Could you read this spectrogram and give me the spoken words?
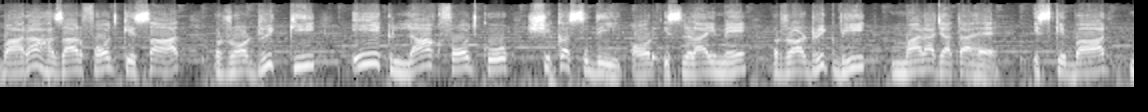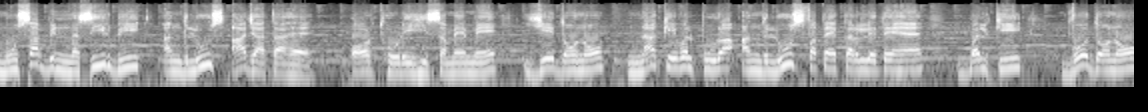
बारह हज़ार फौज के साथ रॉड्रिक की एक लाख फौज को शिकस्त दी और इस लड़ाई में रॉड्रिक भी मारा जाता है। इसके बाद मूसा बिन नसीर भी अंदलूस आ जाता है और थोड़े ही समय में ये दोनों न केवल पूरा अंदलूस फतेह कर लेते हैं, बल्कि वो दोनों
